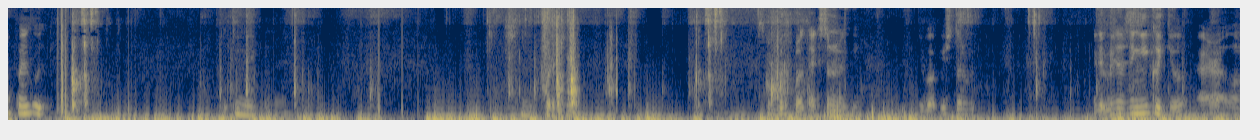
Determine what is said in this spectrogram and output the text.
Apa itu? Itu nih. Super. Super plot action lagi. Coba pistol. Tidak bisa sing ikut, Cuk. Arek wah,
